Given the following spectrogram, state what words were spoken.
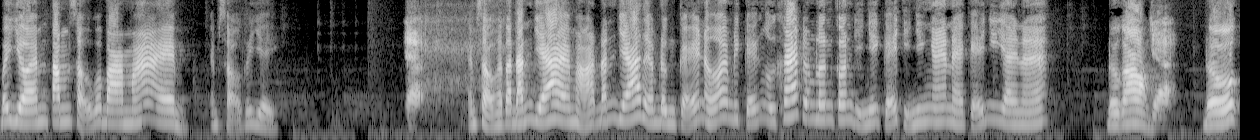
Bây giờ em tâm sự với ba má em. Em sợ cái gì? Dạ. em sợ người ta đánh giá em hả? Đánh giá thì em đừng kể nữa em đi kể người khác em lên kênh chị nhi kể chị nhi nghe nè kể như vậy nè. Được không? Dạ. Được.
